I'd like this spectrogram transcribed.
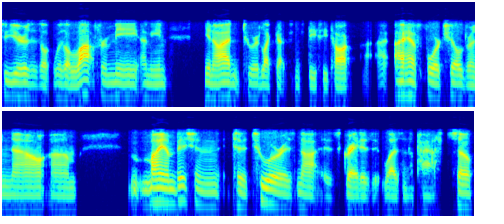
two years is a, was a lot for me. I mean, you know, I hadn't toured like that since DC Talk. I, I have four children now. Um, my ambition to tour is not as great as it was in the past. So,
